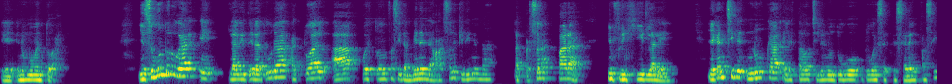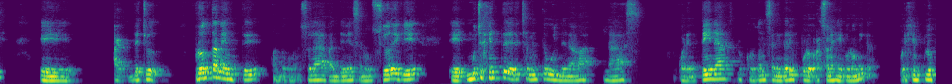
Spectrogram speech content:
eh, en un momento Y en segundo lugar, eh, la literatura actual ha puesto énfasis también en las razones que tienen las personas para infringir la ley. Y acá en Chile nunca el Estado chileno tuvo, tuvo ese especial énfasis. Eh, de hecho, prontamente, cuando comenzó la pandemia, se anunció de que eh, mucha gente derechamente vulneraba las cuarentenas, los cordones sanitarios por razones económicas. Por ejemplo,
